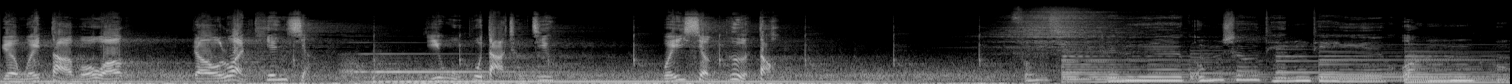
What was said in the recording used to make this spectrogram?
愿为大魔王，扰乱天下，以五部大成经，唯向恶道。风起日月拱手，天地也惶恐。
